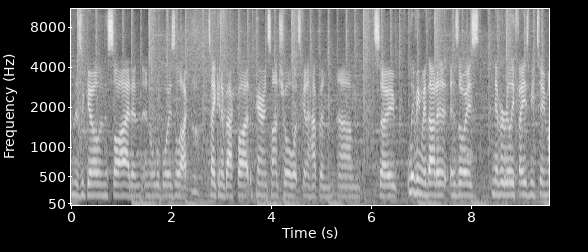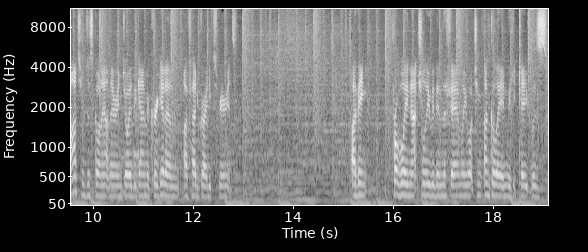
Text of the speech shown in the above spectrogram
and there's a girl in the side and, and all the boys are like taken aback by it. The parents aren't sure what's going to happen. Um, so living with that has always never really fazed me too much. I've just gone out there, enjoyed the game of cricket and I've had great experience. I think probably naturally within the family watching Uncle Ian wicket keep was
